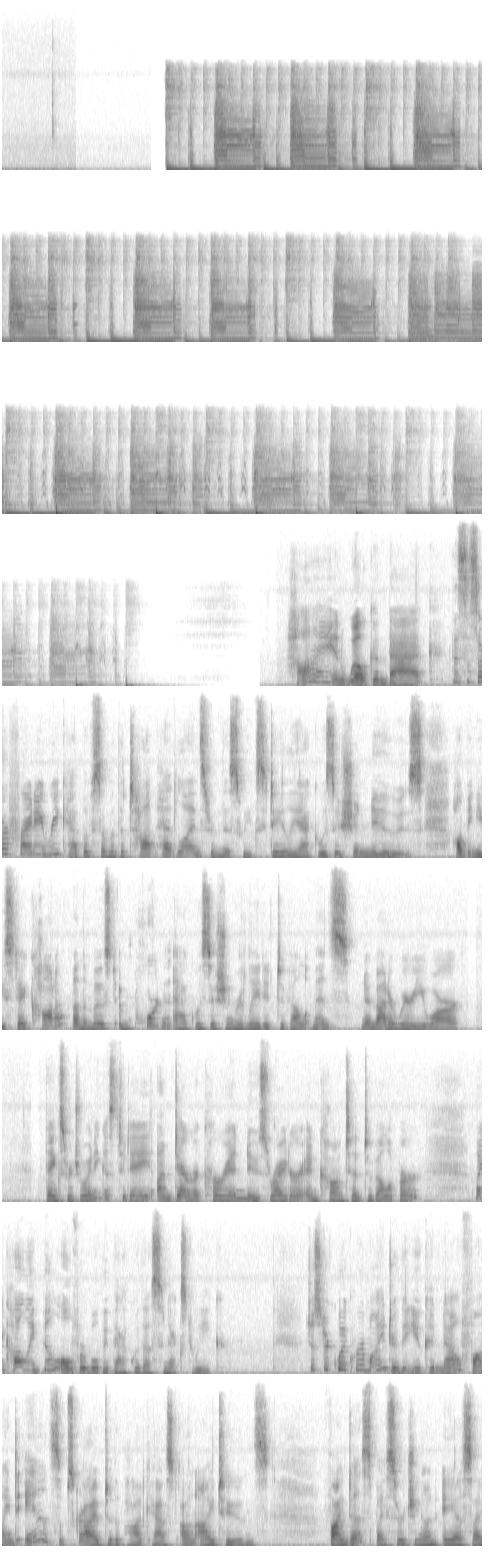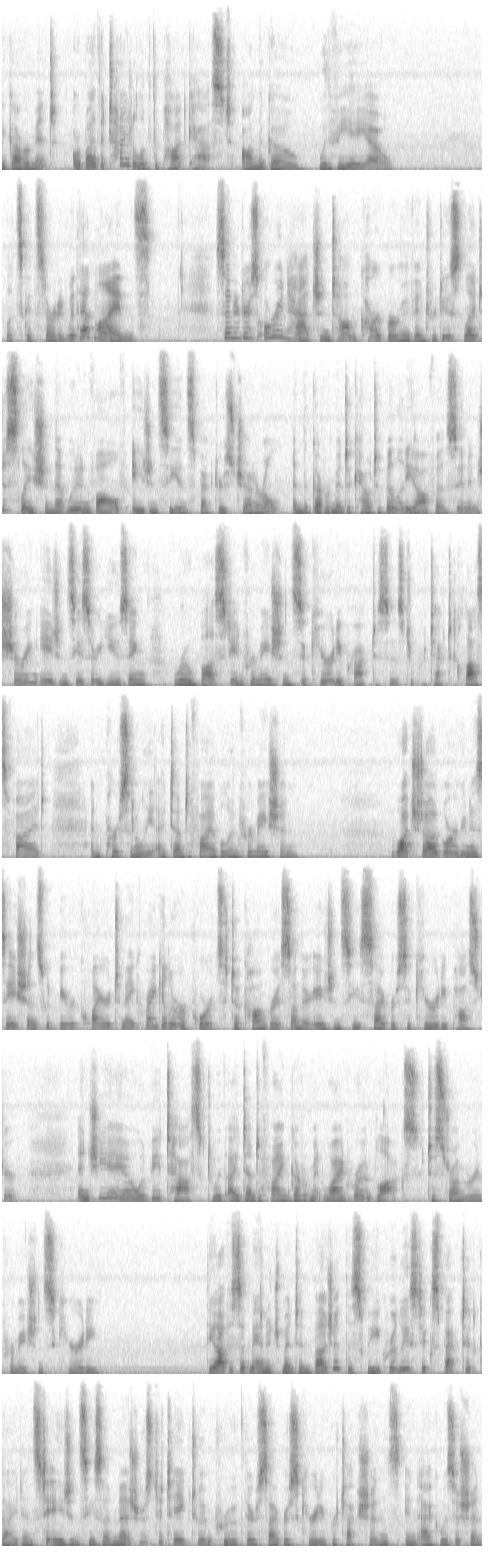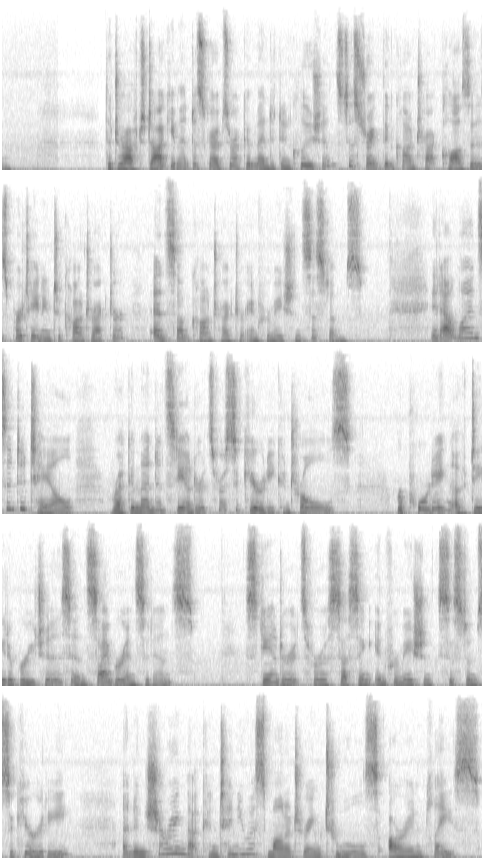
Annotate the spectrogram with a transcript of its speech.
And welcome back. This is our Friday recap of some of the top headlines from this week's daily acquisition news, helping you stay caught up on the most important acquisition related developments, no matter where you are. Thanks for joining us today. I'm Dara Curran, news writer and content developer. My colleague Bill Ulver will be back with us next week. Just a quick reminder that you can now find and subscribe to the podcast on iTunes. Find us by searching on ASI Government or by the title of the podcast, On the Go with VAO. Let's get started with headlines. Senators Orrin Hatch and Tom Carper have introduced legislation that would involve agency inspectors general and the Government Accountability Office in ensuring agencies are using robust information security practices to protect classified and personally identifiable information. The watchdog organizations would be required to make regular reports to Congress on their agency's cybersecurity posture, and GAO would be tasked with identifying government wide roadblocks to stronger information security. The Office of Management and Budget this week released expected guidance to agencies on measures to take to improve their cybersecurity protections in acquisition. The draft document describes recommended inclusions to strengthen contract clauses pertaining to contractor and subcontractor information systems. It outlines in detail recommended standards for security controls, reporting of data breaches and cyber incidents, standards for assessing information systems security, and ensuring that continuous monitoring tools are in place.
